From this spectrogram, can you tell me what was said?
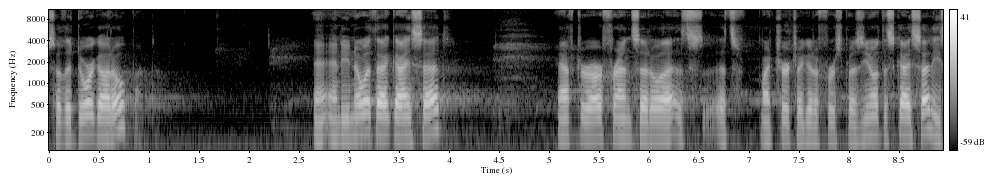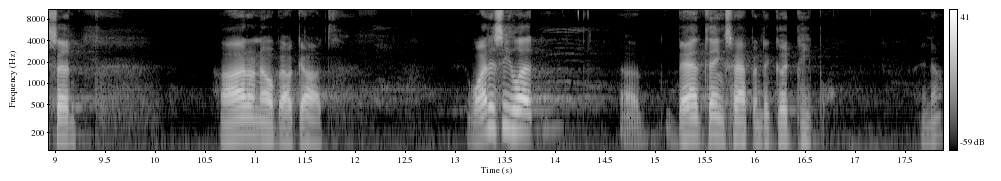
So the door got opened. And, and do you know what that guy said? After our friend said, Oh, that's, that's my church, I get a first pres. You know what this guy said? He said, I don't know about God. Why does he let uh, bad things happen to good people? You know?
